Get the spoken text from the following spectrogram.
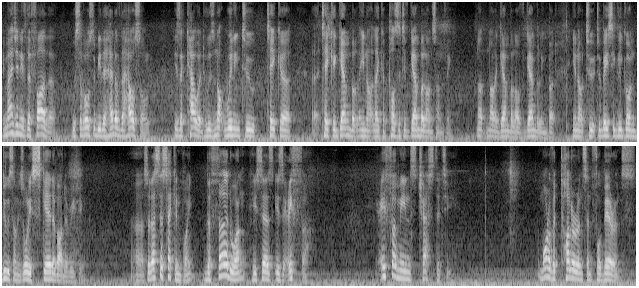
Imagine if the father, who's supposed to be the head of the household, is a coward who's not willing to take a uh, take a gamble, you know, like a positive gamble on something. Not not a gamble of gambling, but you know, to, to basically go and do something. He's always scared about everything. Uh, so that's the second point. The third one, he says, is iffa. Iffa means chastity, more of a tolerance and forbearance.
